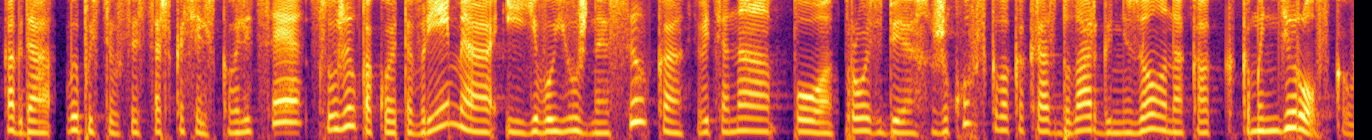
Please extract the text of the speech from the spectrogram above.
когда выпустился из Царскосельского лицея, служил какое-то время, и его южная ссылка, ведь она по просьбе Жуковского как раз была организована как командировка.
